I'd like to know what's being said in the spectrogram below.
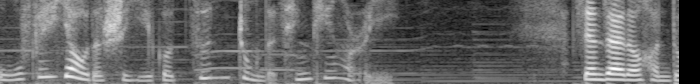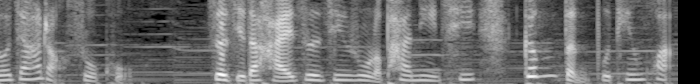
无非要的是一个尊重的倾听而已。现在的很多家长诉苦，自己的孩子进入了叛逆期，根本不听话。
